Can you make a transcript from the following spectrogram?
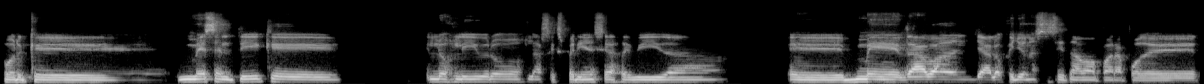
porque me sentí que los libros, las experiencias de vida, eh, me daban ya lo que yo necesitaba para poder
